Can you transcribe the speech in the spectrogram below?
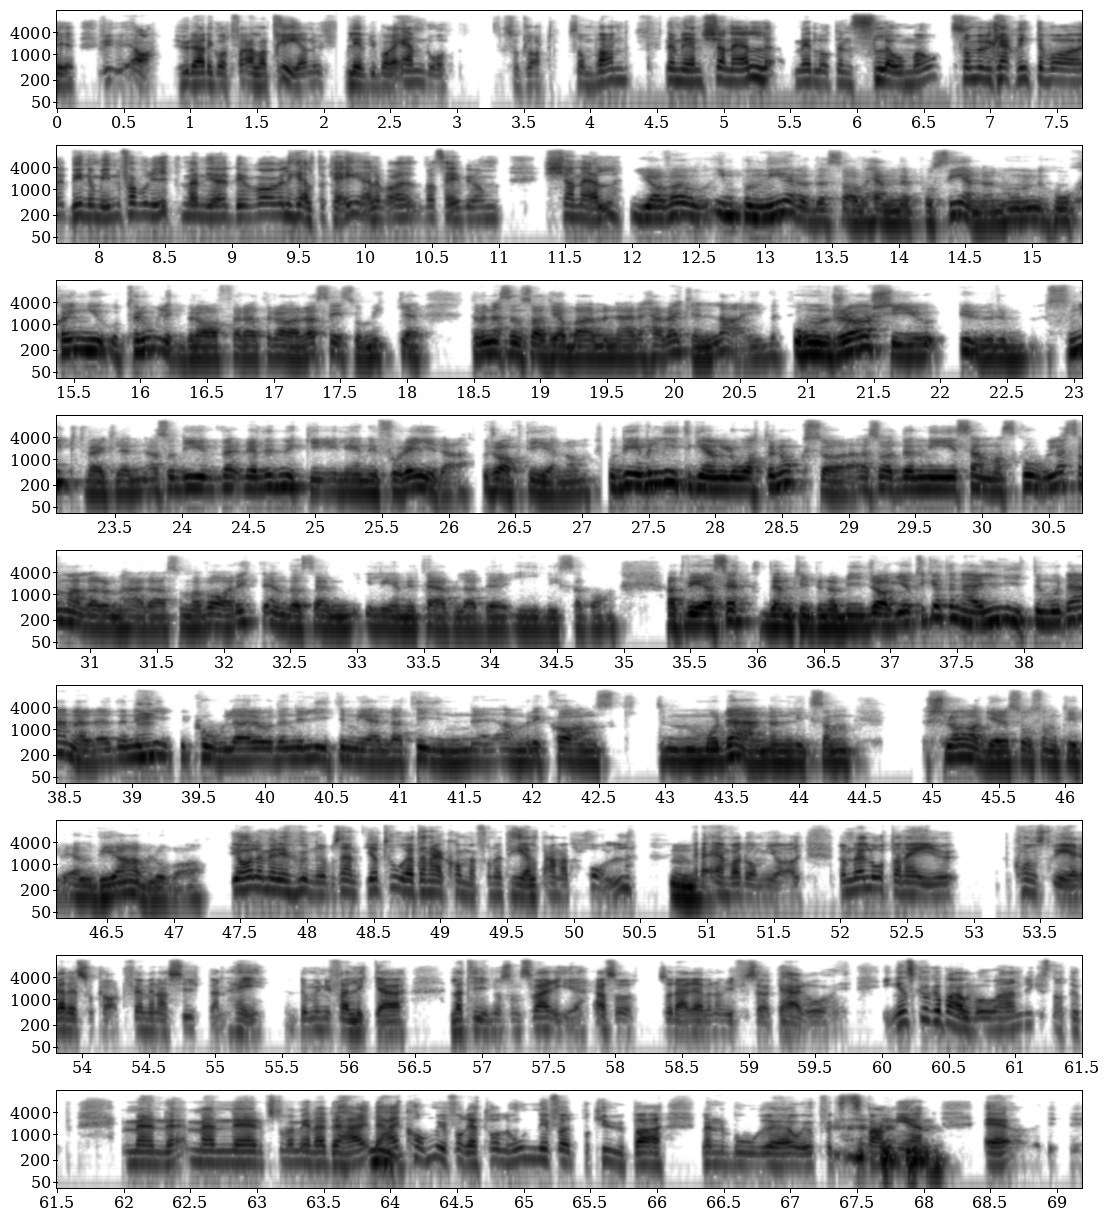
ja, hur det hade gått för alla tre. Nu blev det bara en då såklart, som vann, nämligen Chanel med låten Slowmo, som väl kanske inte var din och min favorit, men eh, det var väl helt okej, okay, eller vad, vad, säger vi om Chanel? Jag var imponerades av henne på scenen. Hon, hon sjöng ju otroligt bra för att röra sig så mycket. Det var nästan så att jag bara, men är det här verkligen live? Och hon rör sig ju ursnyggt verkligen. Alltså det är ju väldigt mycket Eleni Foreira rakt igenom. Och det är väl lite grann låten också. Alltså den är i samma skola som alla de här eh, som har varit ända sedan Eleni tävlade i Lissabon. Att vi har sett den typen av bidrag. Jag tycker att den här är lite modernare. Den är mm. lite coolare och den är lite mer latinamerikanskt modern än liksom slager så som typ El Diablo var. Jag håller med dig 100 procent. Jag tror att den här kommer från ett helt annat håll mm. Eh, än vad de gör. De där låtarna är ju konstruerade såklart, för jag menar Cypern, hej, de är ungefär lika latino som Sverige, alltså sådär även om vi försöker här och ingen skugga på Alvo, han dyker snart upp. Men, men eh, du förstår vad jag menar, det här, det här mm. kommer ju från rätt håll. Hon är född på Kuba men bor eh, och är uppväxt i Spanien. Eh,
